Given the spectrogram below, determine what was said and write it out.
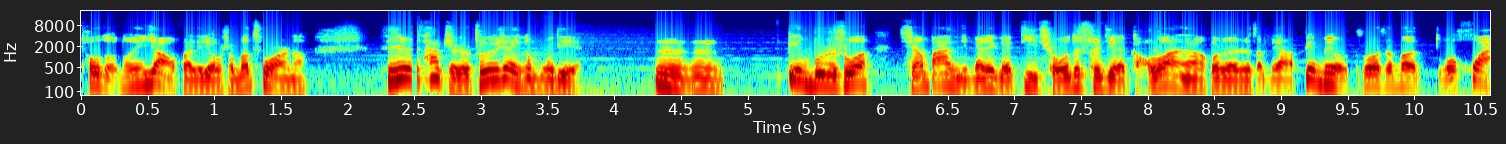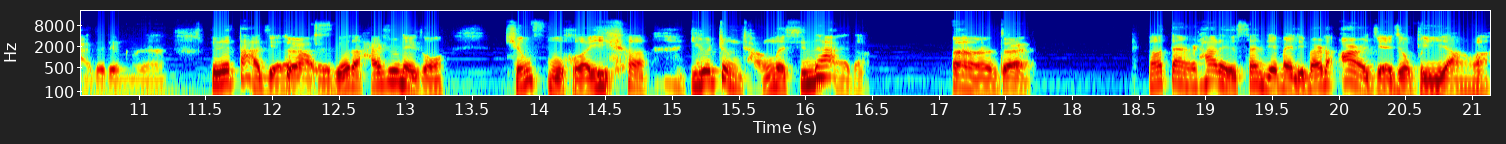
偷走东西要回来，有什么错呢？他其实他只是出于这个目的。嗯嗯并不是说想把你们这个地球的世界搞乱啊，或者是怎么样，并没有说什么多坏的这种人。所以这大姐的话，我觉得还是那种挺符合一个一个正常的心态的。嗯，对，然后，但是她这个三姐妹里边的二姐就不一样了。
